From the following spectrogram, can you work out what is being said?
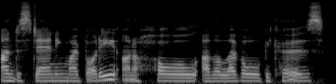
understanding my body on a whole other level because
